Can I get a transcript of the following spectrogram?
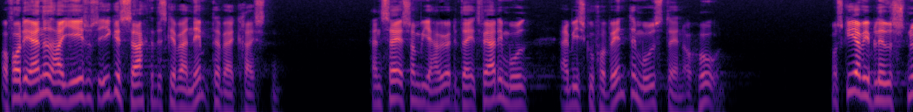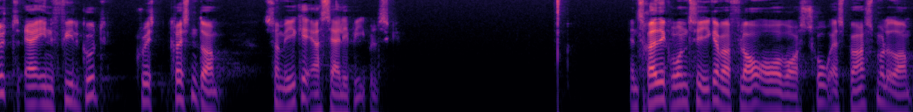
Og for det andet har Jesus ikke sagt, at det skal være nemt at være kristen. Han sagde, som vi har hørt i dag, tværtimod, at vi skulle forvente modstand og hån. Måske er vi blevet snydt af en feel-good kristendom, som ikke er særlig bibelsk. En tredje grund til ikke at være flov over vores tro er spørgsmålet om,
